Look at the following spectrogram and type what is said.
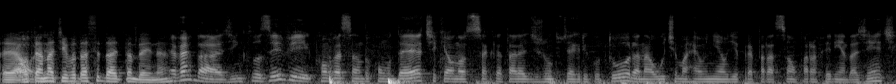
é, Olha, alternativa da cidade também, né? É verdade. Inclusive, conversando com o Det, que é o nosso secretário adjunto de Agricultura, na última reunião de preparação para a feirinha da gente,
